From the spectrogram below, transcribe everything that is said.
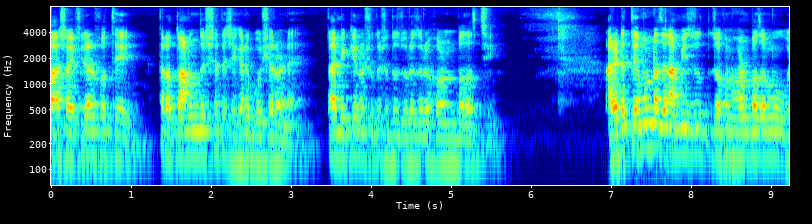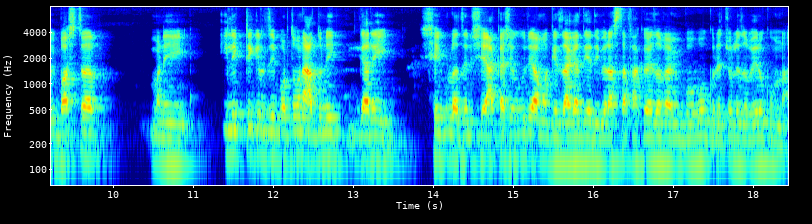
বাসায় ফেরার পথে তারা তো আনন্দের সাথে সেখানে বসে রয় নেয় তাই আমি কেন শুধু শুধু জোরে জোরে হর্ন বাজাচ্ছি? আর এটা তেমন না যে আমি যখন হর্ন বাজাবো ওই বাসটার মানে ইলেকট্রিক্যাল যে বর্তমানে আধুনিক গাড়ি, সেগুলো যেন সে আকাশে উড়ে আমাকে জায়গা দিয়ে দিবে, রাস্তা ফাঁকা হয়ে যাবে, আমি বউ করে চলে যাব, এরকম না।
